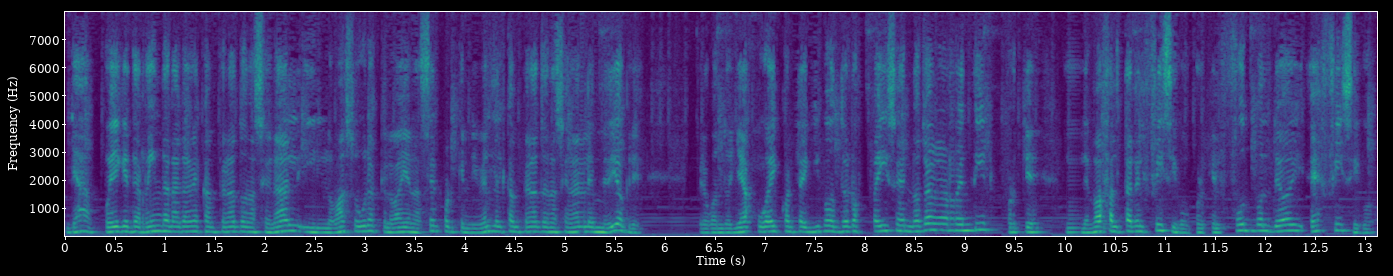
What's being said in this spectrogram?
ya puede que te rindan acá en el campeonato nacional y lo más seguro es que lo vayan a hacer porque el nivel del campeonato nacional es mediocre. Pero cuando ya jugáis contra equipos de otros países no te van a rendir porque les va a faltar el físico, porque el fútbol de hoy es físico.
